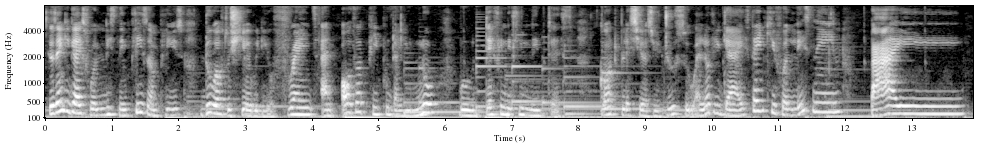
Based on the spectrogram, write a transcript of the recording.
So, thank you guys for listening. Please and please do well to share with your friends and other people that you know will definitely need this. God bless you as you do so. I love you guys. Thank you for listening. Bye.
